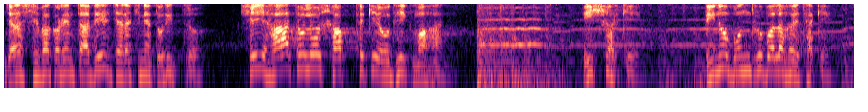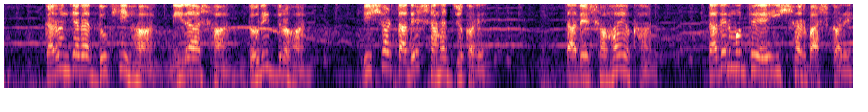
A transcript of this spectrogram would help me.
যারা সেবা করেন তাদের, যারা কিনা দরিদ্র, সেই হাত হলো সব থেকে অধিক মহান। ঈশ্বরকে, দীনবন্ধু বলা হয়ে থাকে। কারণ যারা দুঃখী হন, নিরাশ হন, দরিদ্র হন, ঈশ্বর তাদের সাহায্য করেন। তাদের সহায়ক হন। তাদের মধ্যে ঈশ্বর বাস করেন।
